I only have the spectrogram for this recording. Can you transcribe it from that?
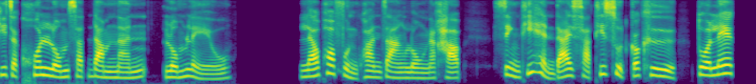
ที่จะโค่นล้มซัดดำนั้น ล้มเหลว แล้วพอฝุ่นควันจางลงนะครับ สิ่งที่เห็นได้สัดที่สุดก็คือ ตัวเลข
